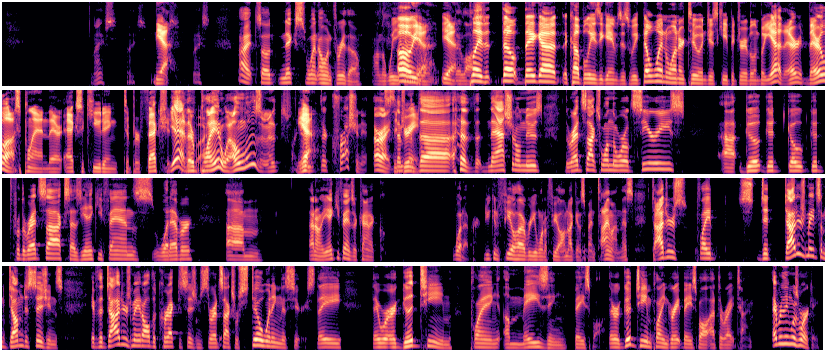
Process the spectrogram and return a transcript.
Nice, nice, Yeah. nice. All right, so Knicks went 0 3 though on the week. Oh and they yeah, went- yeah. They lost. Play the they'll they got a couple easy games this week. They'll win one or two and just keep it dribbling. But yeah, their their lost plan they're executing to perfection. Yeah, so they're far. playing well and losing. It's fucking- Yeah. they're crushing it. All right, the the, the the national news: the Red Sox won the World Series. Uh, good, good, go, good for the Red Sox as Yankee fans. Whatever. Um, I don't know. Yankee fans are kind of whatever. You can feel however you want to feel. I'm not going to spend time on this. Dodgers played. Did Dodgers made some dumb decisions? If the Dodgers made all the correct decisions, the Red Sox were still winning this series. They they were a good team playing amazing baseball. They're a good team playing great baseball at the right time. Everything was working.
